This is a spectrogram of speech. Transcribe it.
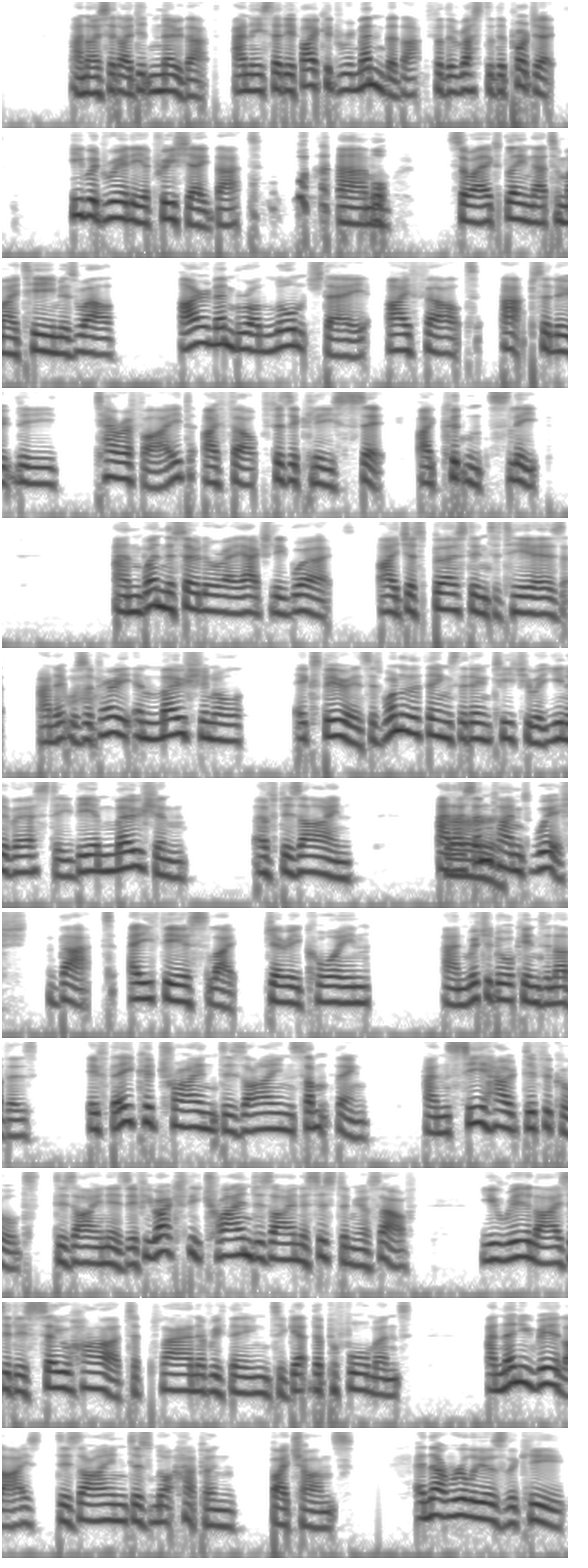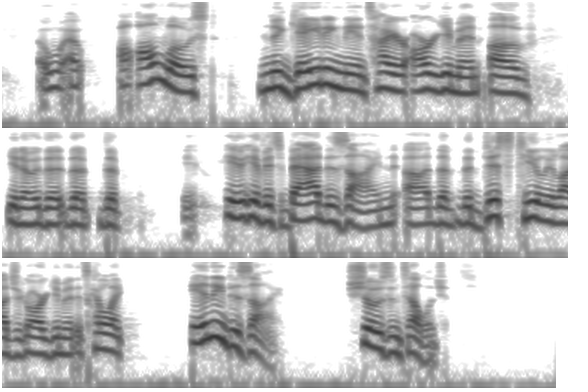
And I said, I didn't know that. And he said, if I could remember that for the rest of the project, he would really appreciate that. Um, so I explained that to my team as well. I remember on launch day, I felt absolutely terrified. I felt physically sick. I couldn't sleep. And when the solar array actually worked, I just burst into tears. And it was a very emotional experience. It's one of the things they don't teach you at university the emotion of design. And I sometimes wish that atheists like Jerry Coyne and Richard Dawkins and others, if they could try and design something and see how difficult design is, if you actually try and design a system yourself, you realize it is so hard to plan everything, to get the performance. And then you realize design does not happen by chance. And that really is the key. Uh, uh, Almost negating the entire argument of, you know, the the the if it's bad design, uh, the the dis-teleologic argument. It's kind of like any design shows intelligence.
